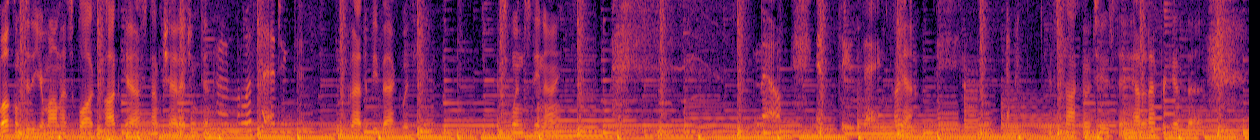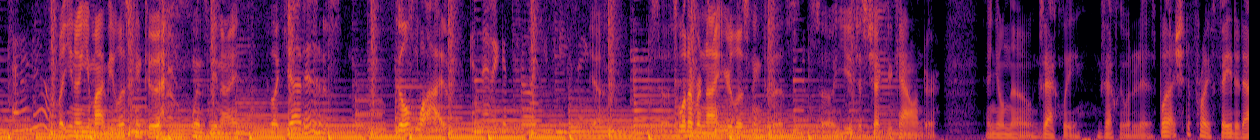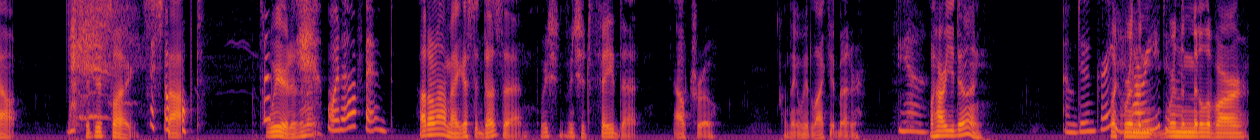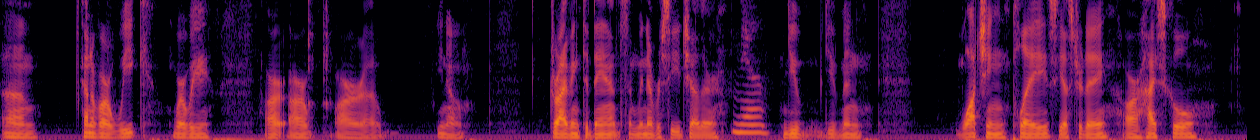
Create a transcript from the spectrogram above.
Welcome to the Your Mom Has a Blog podcast. I'm Chad Edgington. I'm Melissa Edgington. Glad to be back with you. It's Wednesday night. No, it's Tuesday. Oh, yeah. It's Taco Tuesday. How did I forget that? I don't know. But you know, you might be listening to it Wednesday night. You're like, yeah, it is. Feels live. And then it gets really confusing. Yeah. So it's whatever night you're listening to this. So you just check your calendar and you'll know exactly exactly what it is. Boy, that should have probably faded out. It just like stopped. It's weird, isn't it? What happened? I don't know, man. I guess it does that. We should we should fade that outro. I think we'd like it better. Yeah, Well, how are you doing? I'm doing great. It's like we're in How the you doing? we're in the middle of our um, kind of our week where we are are are uh, you know driving to dance and we never see each other. Yeah. You you've been watching plays yesterday. Our high school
